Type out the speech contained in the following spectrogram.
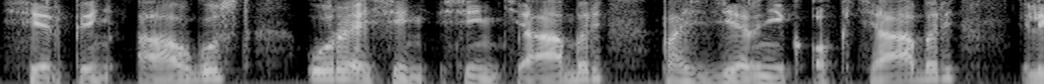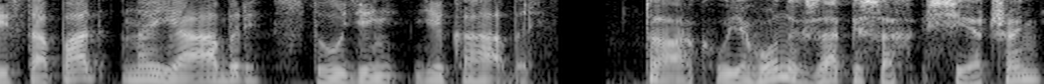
серпень – август, урэсень – сентябрь, паздзернік – октябрь, лістапад – ноябрь, студзень – декабрь. Так, у ягоных запісах сечань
